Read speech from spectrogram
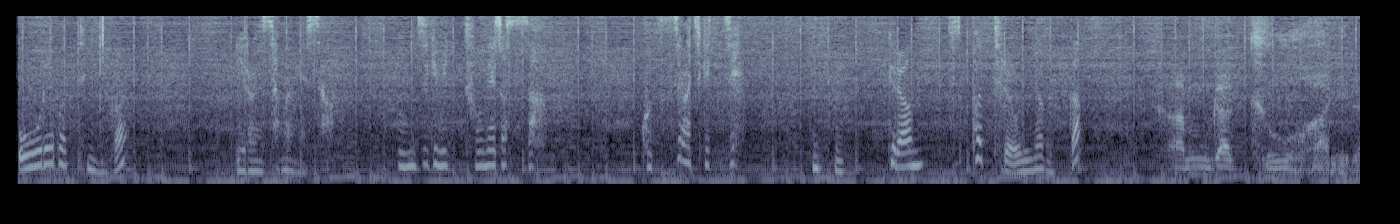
오래 버틴가? 이런 상황에서 움직임이 둔해졌어. 곧 쓰러지겠지. 그럼 스퍼트를 올려볼까? 감각 교환이라.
